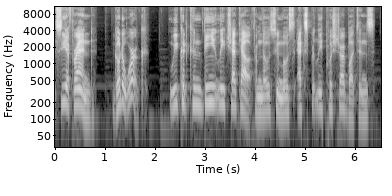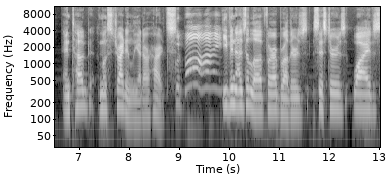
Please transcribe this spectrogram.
see a friend, go to work. We could conveniently check out from those who most expertly pushed our buttons and tugged most stridently at our hearts. Goodbye. Even as the love for our brothers, sisters, wives,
